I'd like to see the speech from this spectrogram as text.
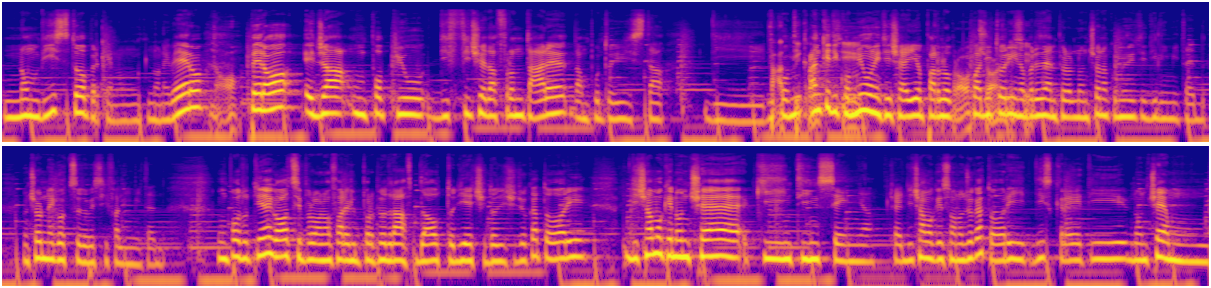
non visto perché non, non è vero, No. però è già un po' più difficile da affrontare da un punto di vista di, di Tattica, anche di sì. community, cioè io parlo Approccio qua di Torino sì. per esempio, non c'è una community di limited, non c'è un negozio dove si fa limited. Un po' tutti i negozi provano a fare il proprio draft da 8, 10, 12 giocatori. Diciamo che non c'è chi ti insegna, cioè diciamo che sono giocatori discreti, non c'è un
